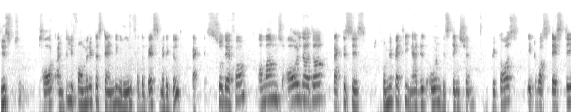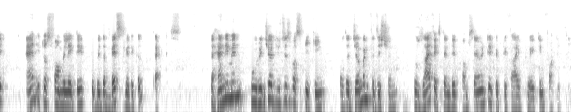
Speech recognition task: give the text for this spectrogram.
this thought until he formulated a standing rule for the best medical practice. So therefore, amongst all the other practices, homeopathy had its own distinction because it was tested and it was formulated to be the best medical practice. The Hahnemann who Richard Hughes was speaking was a German physician whose life extended from 1755 to 1843.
